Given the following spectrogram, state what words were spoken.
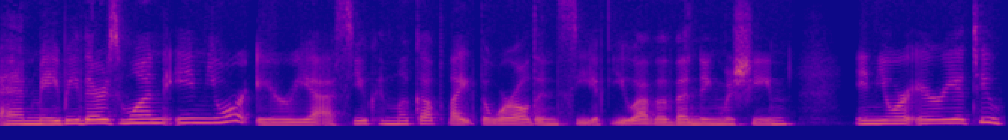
and maybe there's one in your area. So you can look up Light the World and see if you have a vending machine in your area too.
